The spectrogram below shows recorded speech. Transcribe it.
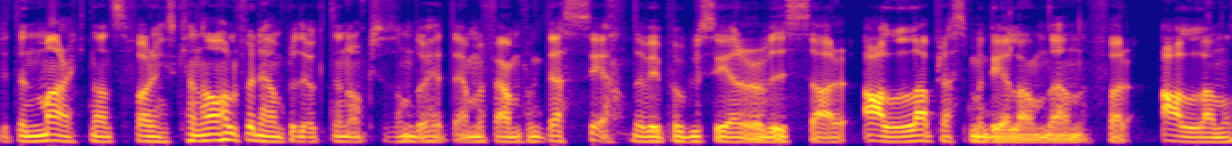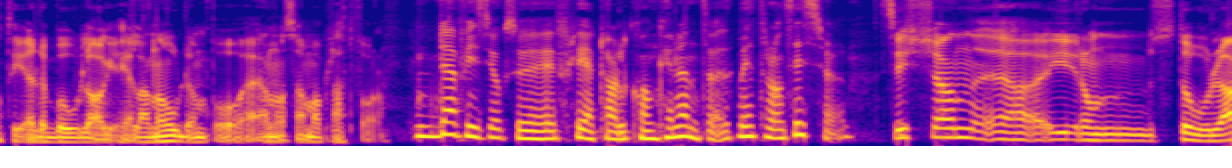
liten marknadsföringskanal för den produkten också som då heter mfm.se där vi publicerar och visar alla pressmeddelanden för alla noterade bolag i hela Norden på en och samma plattform. Där finns ju också flertal konkurrenter. Vad heter de? Sishan? Sishan eh, är de stora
